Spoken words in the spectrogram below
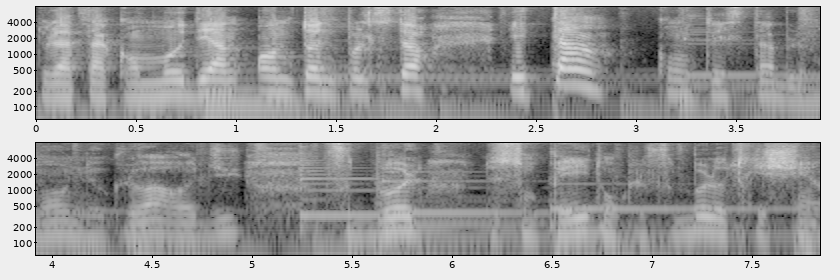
de l'attaquant moderne Anton Polster est incontestablement une gloire du football de son pays, donc le football autrichien.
